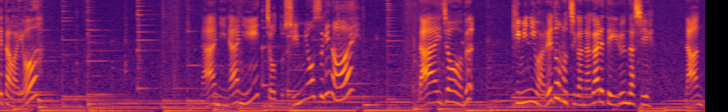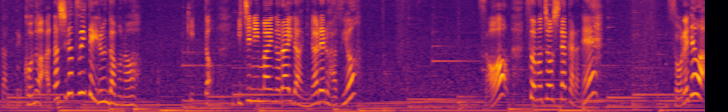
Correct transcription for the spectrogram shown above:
てたわよ。なになに？ちょっと神妙すぎない？大丈夫。君にはレドの血が流れているんだしなんたってこの私がついているんだもの。きっと一人前のライダーになれるはずよ。そうその調子だからね。それでは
